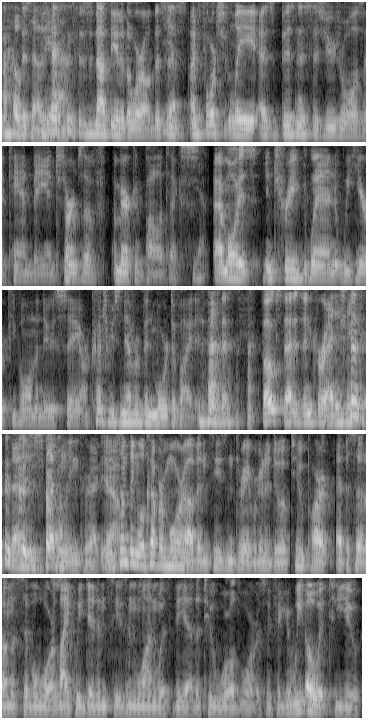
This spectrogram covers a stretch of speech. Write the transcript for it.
I hope so, yeah. this is not the end of the world. This Yeah. is unfortunately as business as usual as it can be in terms of American politics. Yeah. I'm always intrigued when we hear people on the news say our country's never been more divided. That- folks, that is incorrect. That is inc- that is So- definitely incorrect. And yeah. it's something we'll cover more of in season three. We're going to do a two-part episode on the Civil War, like we did in season one with the uh, the two world wars. We figure we owe it to you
